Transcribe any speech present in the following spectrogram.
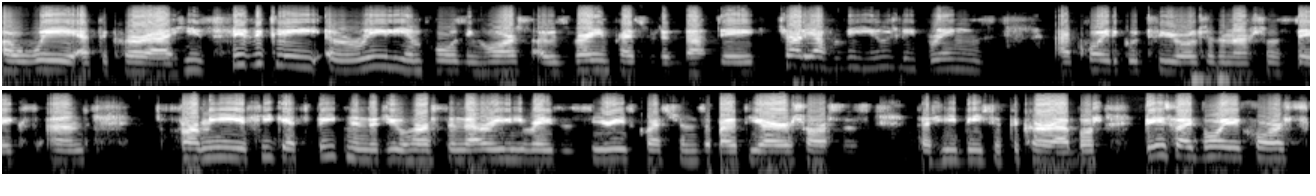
away at the Curragh. He's physically a really imposing horse. I was very impressed with him that day. Charlie Appleby usually brings uh, quite a good two year old to the national stakes and for me, if he gets beaten in the Dewhurst, then that really raises serious questions about the Irish horses that he beat at the Curragh. But Bayside Boy, of course,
